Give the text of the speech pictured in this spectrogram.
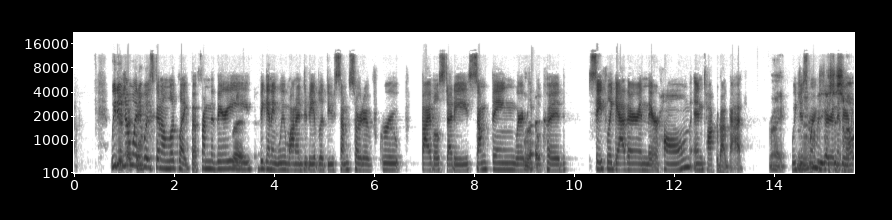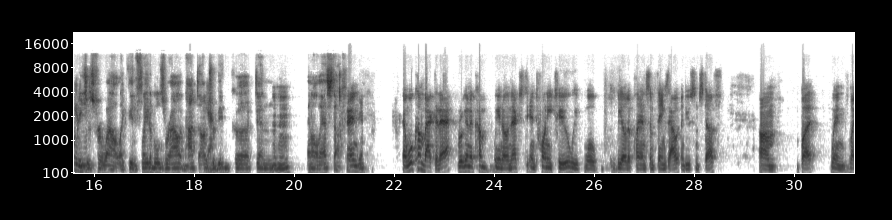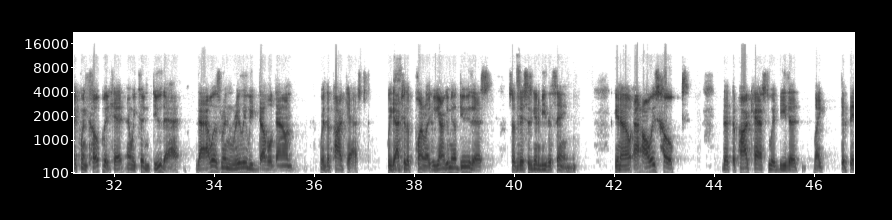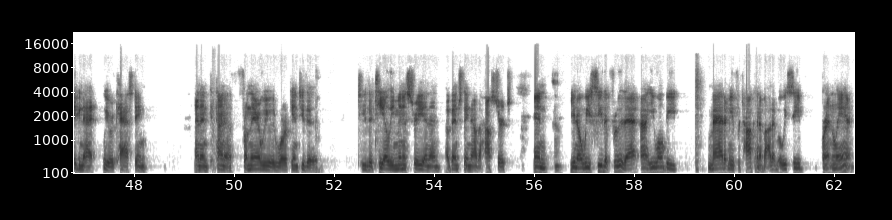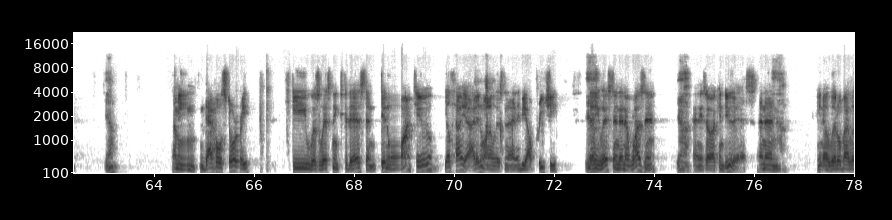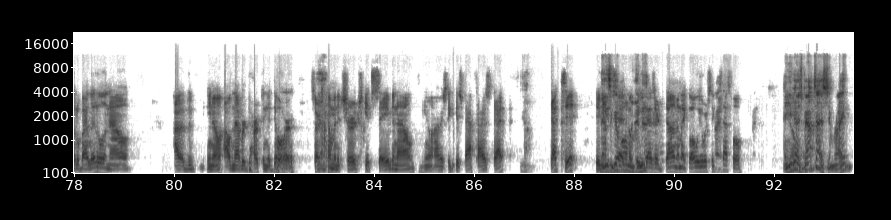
We didn't know I what think, it was going to look like, but from the very right. beginning, we wanted to be able to do some sort of group Bible study, something where right. people could safely gather in their home and talk about God. Right. We just mm-hmm. weren't. You guys did some outreaches for a while, like the inflatables were out and hot dogs yeah. were being cooked and mm-hmm. and all that stuff. And yeah. And we'll come back to that. We're going to come, you know, next in 22, we will be able to plan some things out and do some stuff. Um, but when like when COVID hit and we couldn't do that, that was when really we doubled down with the podcast. We got to the point like we aren't going to be able to do this so this is going to be the thing. You know, I always hoped that the podcast would be the like the big net we were casting, and then kind of from there we would work into the to the TLE ministry, and then eventually now the house church. And you know, we see the fruit of that. Uh, he won't be mad at me for talking about it, but we see Brent and Leanne. Yeah. I mean, that whole story he was listening to this and didn't want to, he'll tell you, I didn't want to listen and would be all preachy. Yeah. Then he listened and it wasn't. Yeah. And he said, I can do this. And then, yeah. you know, little by little by little, and now I, you know, I'll never darken the door. Starts yeah. coming to church, gets saved, and now, you know, obviously gets baptized. That, yeah, that's it. If that's you said, moment, okay, you guys are done, I'm like, oh, we were successful. Right. And you, you know? guys baptized him, right?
